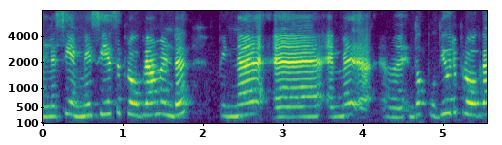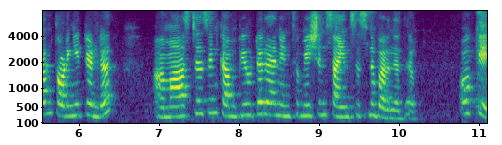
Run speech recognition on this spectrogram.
M S C M A C S programme ഉണ്ട്. പിന്നെ എം എ എന്തോ പുതിയൊരു പ്രോഗ്രാം തുടങ്ങിയിട്ടുണ്ട്. Masters in computer and information sciences എന്ന് പറഞ്ഞത്. Okay.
